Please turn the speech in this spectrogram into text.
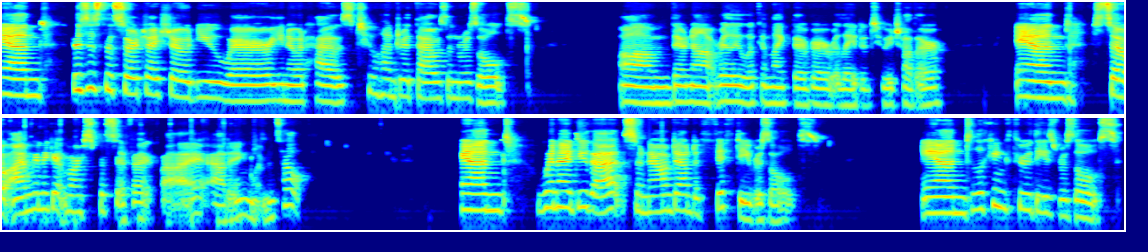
And this is the search I showed you where, you know, it has 200,000 results. Um, they're not really looking like they're very related to each other. And so I'm going to get more specific by adding women's health. And when I do that, so now I'm down to 50 results. And looking through these results,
